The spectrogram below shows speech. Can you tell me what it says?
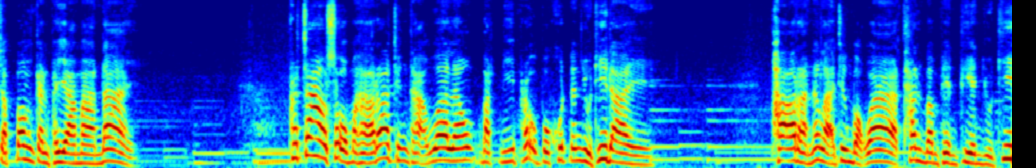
จะป้องกันพญามารได้ พระเจ้าโศกมหาราชจึงถามว่าแล้วบัดนี้พระอุปคุตนั้นอยู่ที่ใด พระอรหันต์ทั้งหลายจึงบอกว่าท่านบำเพ็ญเพียรอยู่ที่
